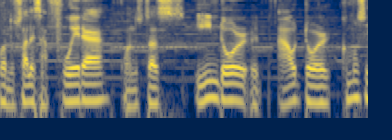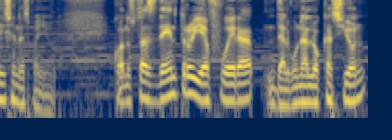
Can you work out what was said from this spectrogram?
cuando sales afuera, cuando estás indoor, outdoor, ¿cómo se dice en español? Cuando estás dentro y afuera de alguna locación,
